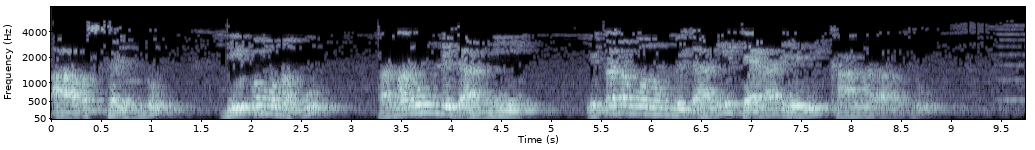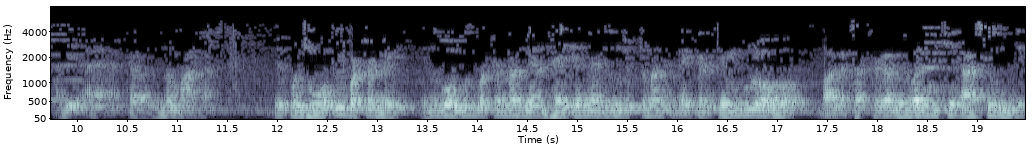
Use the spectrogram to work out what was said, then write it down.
ఆ అవస్థ ఎందు. దీపమునకు తన నుండి కానీ ఇతరము నుండి కానీ తేడా ఏది కానరాదు. అది అక్కడ ఉన్న మాట. మీరు కొంచెం ఓపిక పట్టండి. ఎందుకు ఓపిక పట్టండి నేను ధైర్యంగా ఎందుకు చెప్తున్నానంటే ఇక్కడ తెలుగులో బాగా చక్కగా వివరించి రాసి ఉంది.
